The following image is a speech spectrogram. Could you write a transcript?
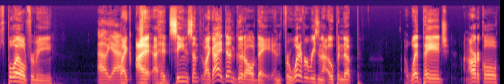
spoiled for me. Oh yeah. Like I, I had seen something like I had done good all day, and for whatever reason I opened up a web page, an article,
